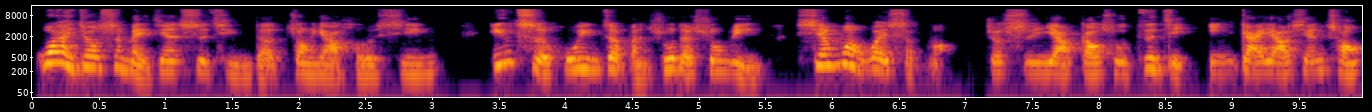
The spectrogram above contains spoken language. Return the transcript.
why 就是每件事情的重要核心，因此呼应这本书的书名，先问为什么，就是要告诉自己，应该要先从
